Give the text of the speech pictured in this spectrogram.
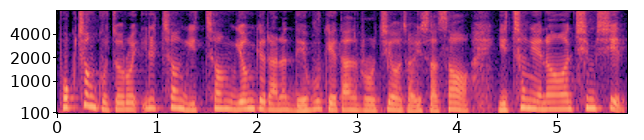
복층 구조로 1층, 2층 연결하는 내부 계단으로 지어져 있어서 2층에는 침실,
